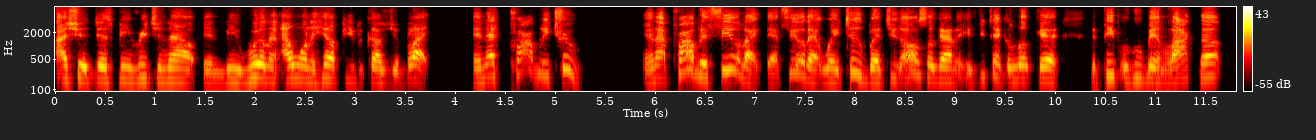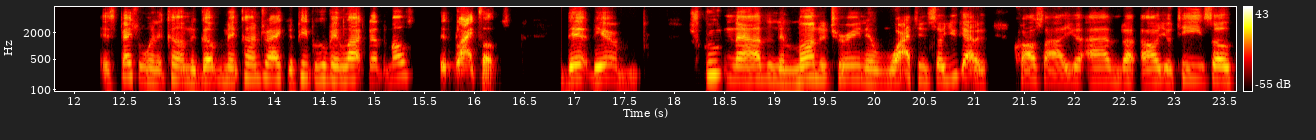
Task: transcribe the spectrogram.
I should just be reaching out and be willing. I want to help you because you're black. And that's probably true. And I probably feel like that, feel that way too. But you also got to, if you take a look at the people who've been locked up, especially when it comes to government contract, the people who've been locked up the most is black folks. They're, they're scrutinizing and monitoring and watching. So you got to cross all your I's and all your T's. So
